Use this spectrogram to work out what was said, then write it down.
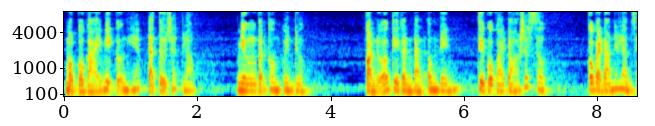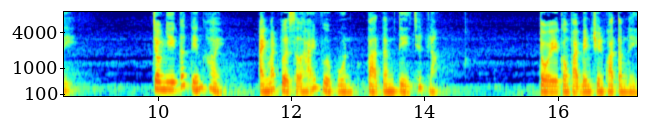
Một cô gái bị cưỡng hiếp đã tự rất lâu, nhưng vẫn không quên được. Còn nữa khi gần đàn ông đến thì cô gái đó rất sợ. Cô gái đó nên làm gì? Châu Nhi cất tiếng hỏi, ánh mắt vừa sợ hãi vừa buồn và tâm thì chết lặng. Tôi không phải bên chuyên khoa tâm lý,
